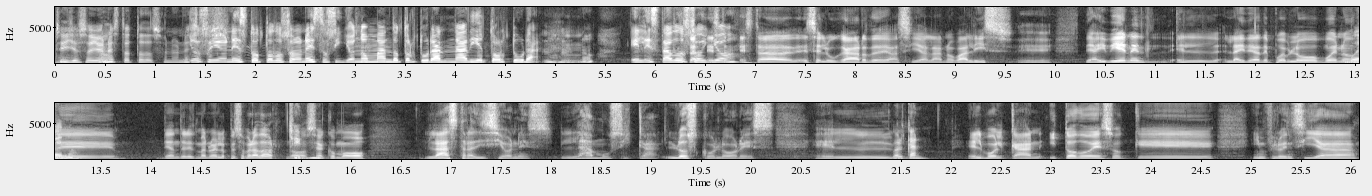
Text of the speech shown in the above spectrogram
Sí, yo soy ¿No? honesto, todos son honestos. Yo soy honesto, todos son honestos. Si yo no Sí. mando torturar, nadie tortura. ¿no? El Estado Está- soy está- yo. Está ese lugar de hacia la Novalis. eh, de ahí viene el- el- la idea de pueblo bueno, Bueno. De, de Andrés Manuel López Obrador, ¿no? Sí. O sea, como las tradiciones, la música, los colores, el Volcán. el volcán y todo eso que influencia,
